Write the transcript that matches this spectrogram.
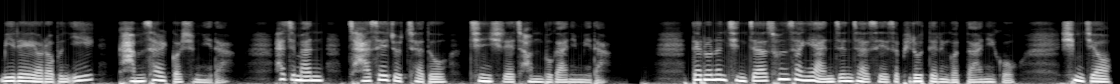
미래의 여러분이 감사할 것입니다. 하지만 자세조차도 진실의 전부가 아닙니다. 때로는 진짜 손상이 앉은 자세에서 비롯되는 것도 아니고 심지어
